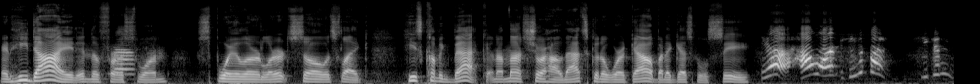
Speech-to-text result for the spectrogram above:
and he died in the first Yeah. one. Spoiler alert! So it's like he's coming back, and I'm not sure how that's gonna work out, but I guess we'll see. Yeah, how are he like? He didn't.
